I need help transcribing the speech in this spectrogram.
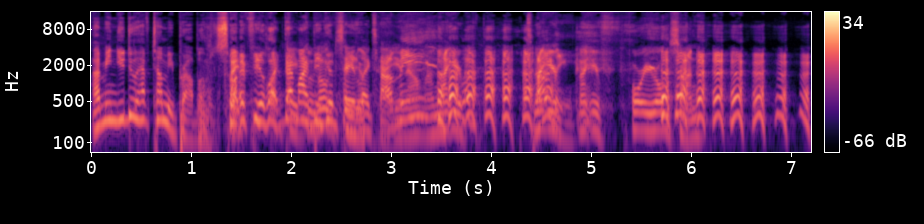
I mean, you do have tummy problems, so I, feel like that Okay, might be good say for it you. like that. You know? Tummy? I'm not your, not your, Tummy. not your four-year-old son.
